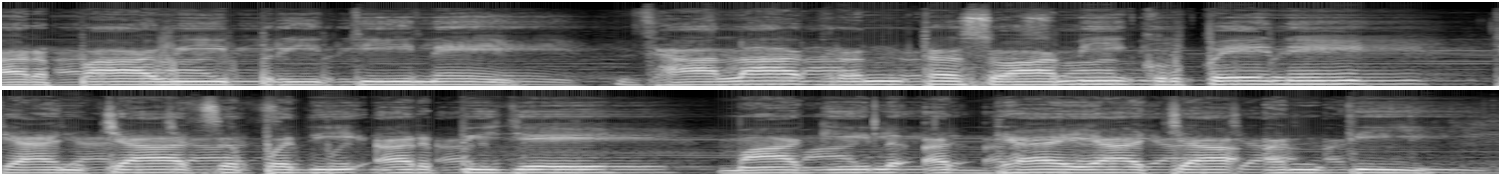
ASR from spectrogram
अर्पावी प्रीतीने. झाला ग्रंथ स्वामी कृपेने. त्यांच्याच पदी अर्पिजे. मागील अध्यायाच्या अंती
